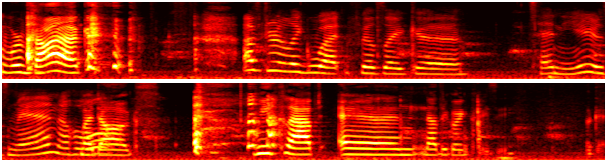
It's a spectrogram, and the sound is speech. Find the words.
we're back. After like what feels like uh, ten years, man. A whole My dogs. We clapped and now they're going crazy. Okay.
